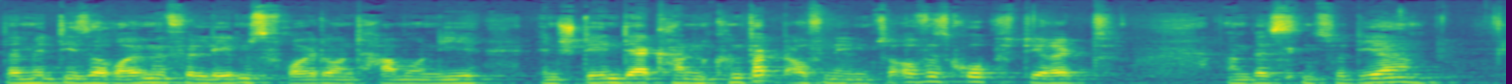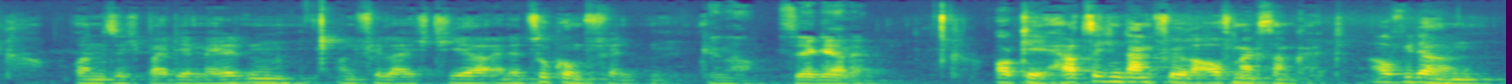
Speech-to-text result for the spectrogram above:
damit diese Räume für Lebensfreude und Harmonie entstehen, der kann Kontakt aufnehmen zur Office Group direkt am besten zu dir und sich bei dir melden und vielleicht hier eine Zukunft finden. Genau, sehr gerne. Okay, herzlichen Dank für Ihre Aufmerksamkeit. Auf Wiederhören.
